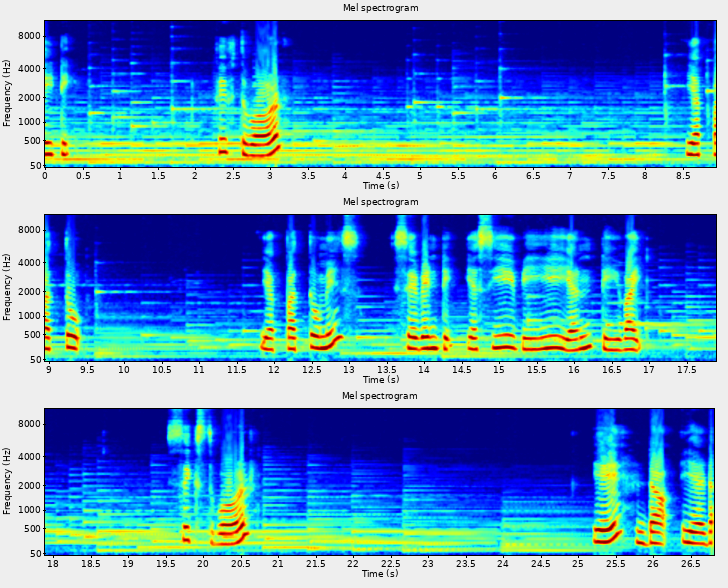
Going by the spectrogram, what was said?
ಏಯ್ಟಿ ಫಿಫ್ತ್ ವರ್ಡ್ ಎಪ್ಪತ್ತು ಎಪ್ಪತ್ತು ಮೀನ್ಸ್ ಸೆವೆಂಟಿ ಎಸ್ ಇ ಬಿ ಇ ಎನ್ ಟಿ ವೈ ಸಿಕ್ಸ್ತ್ ವರ್ಡ್ ಎ ಡ ಎಡ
